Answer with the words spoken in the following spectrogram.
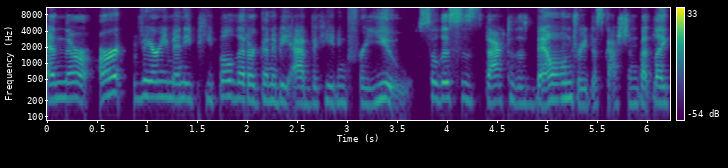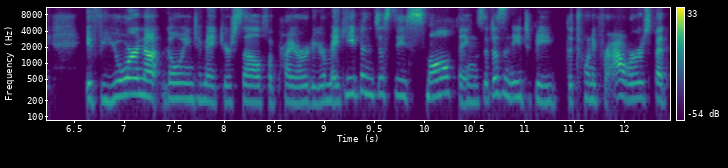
and there aren't very many people that are going to be advocating for you. So this is back to this boundary discussion. But like, if you're not going to make yourself a priority or make even just these small things, it doesn't need to be the 24 hours, but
